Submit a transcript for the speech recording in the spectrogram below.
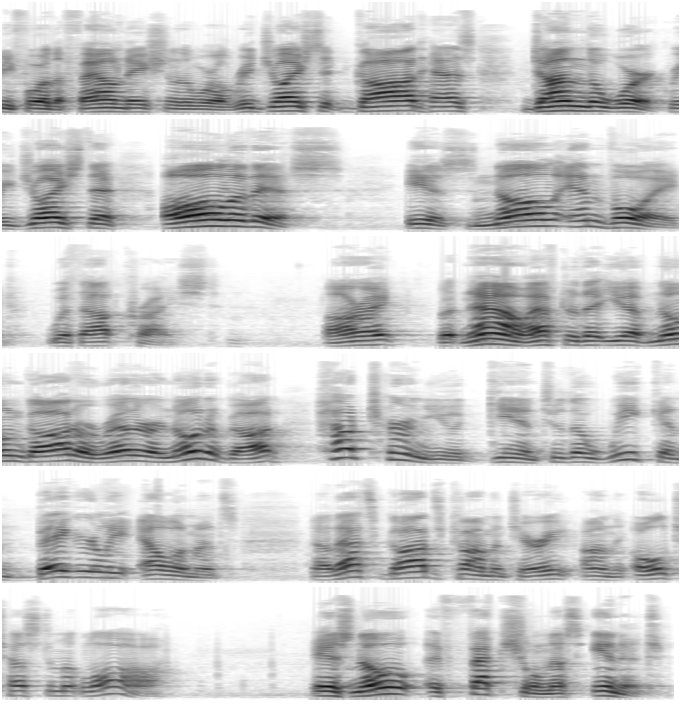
before the foundation of the world. Rejoice that God has done the work. Rejoice that all of this is null and void without Christ. All right? But now, after that you have known God, or rather are known of God, How turn you again to the weak and beggarly elements? Now, that's God's commentary on the Old Testament law. There's no effectualness in it.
